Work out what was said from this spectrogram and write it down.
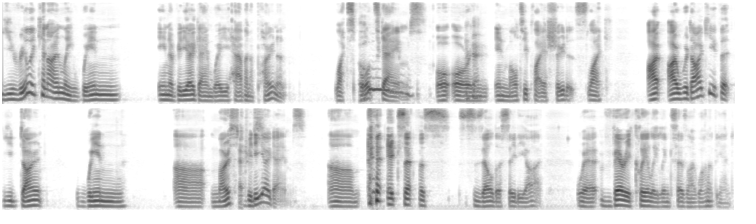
you really can only win in a video game where you have an opponent, like sports Ooh. games or or Okay. in in multiplayer shooters. Like, I I would argue that you don't win uh, most Tetris. video games, um, except for S- Zelda CDI, where very clearly Link says I won at the end.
